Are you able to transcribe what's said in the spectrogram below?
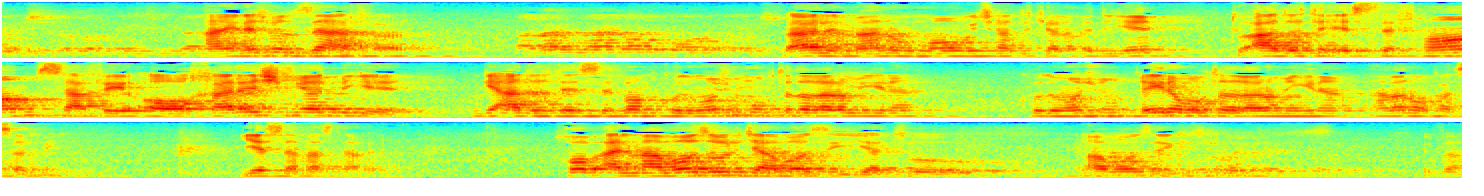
نمیشه به خاطر اینکه عینه چون ظرف فقط من و ما بله من و ما و چند تا کلمه دیگه. تو عادات استفهام صفحه آخرش میاد میگه. میگه عدات استفهام کدوماشون مبتدا قرار می‌گیرن؟ کدوماشون غیر مبتدا قرار می‌گیرن؟ همه رو مفصل میگه. یه صفحه است تقریبا خب المواز الجوازیت و موازه که بفهم.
